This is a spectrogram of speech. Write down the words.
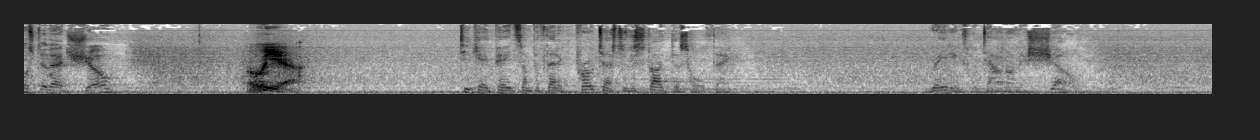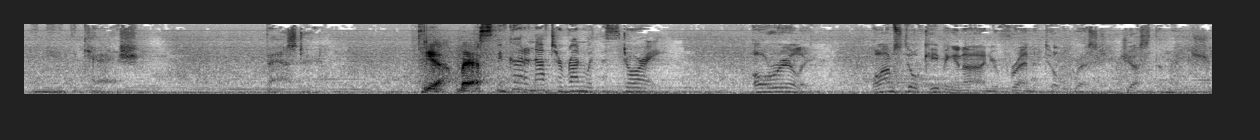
Isn't he the host of that show? Oh yeah. TK paid some pathetic protester to start this whole thing. Ratings were down on his show. He needed the cash. Bastard. Yeah, best. We've got enough to run with the story. Oh, really? Well, I'm still keeping an eye on your friend until the rescue, just to make sure.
